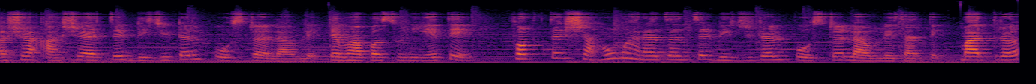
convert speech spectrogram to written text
अशा आशयाचे डिजिटल पोस्टर लावले. तेव्हापासून येते फक्त शाहू महाराजांचे डिजिटल पोस्टर लावले जाते. मात्र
